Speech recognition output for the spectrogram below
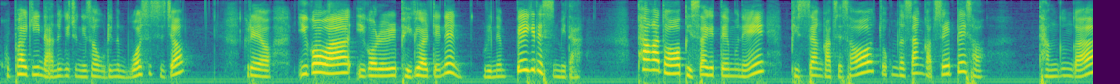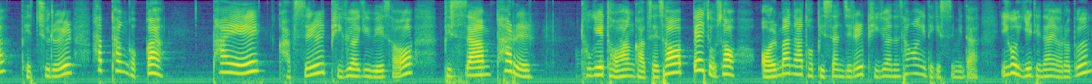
곱하기, 나누기 중에서 우리는 무엇을 쓰죠? 그래요. 이거와 이거를 비교할 때는 우리는 빼기를 씁니다. 파가 더 비싸기 때문에 비싼 값에서 조금 더 싼 값을 빼서 당근과 배추를 합한 것과 파의 값을 비교하기 위해서 비싼 파를 두 개 더한 값에서 빼줘서 얼마나 더 비싼지를 비교하는 상황이 되겠습니다. 이거 이해되나요, 여러분?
